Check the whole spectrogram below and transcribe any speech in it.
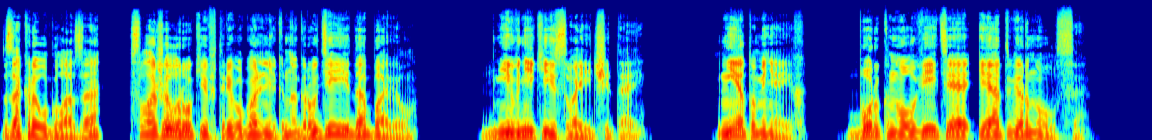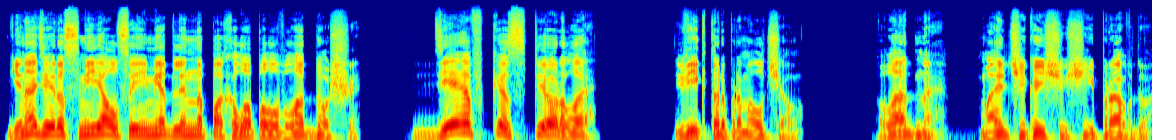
Закрыл глаза, сложил руки в треугольник на груди и добавил. «Дневники свои читай». «Нет у меня их», — буркнул Витя и отвернулся. Геннадий рассмеялся и медленно похлопал в ладоши. «Девка сперла!» Виктор промолчал. «Ладно, мальчик, ищущий правду».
